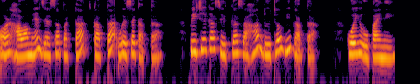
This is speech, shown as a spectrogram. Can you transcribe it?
और हवा में जैसा पत्ता कापता वैसे कापता। पीछे का सीट का साहब दूठो भी कापता। कोई उपाय नहीं।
